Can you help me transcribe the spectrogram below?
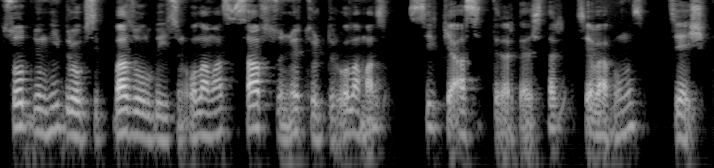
Sodyum hidroksit baz olduğu için olamaz. Saf su nötrdür olamaz. Sirke asittir arkadaşlar. Cevabımız C şık.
